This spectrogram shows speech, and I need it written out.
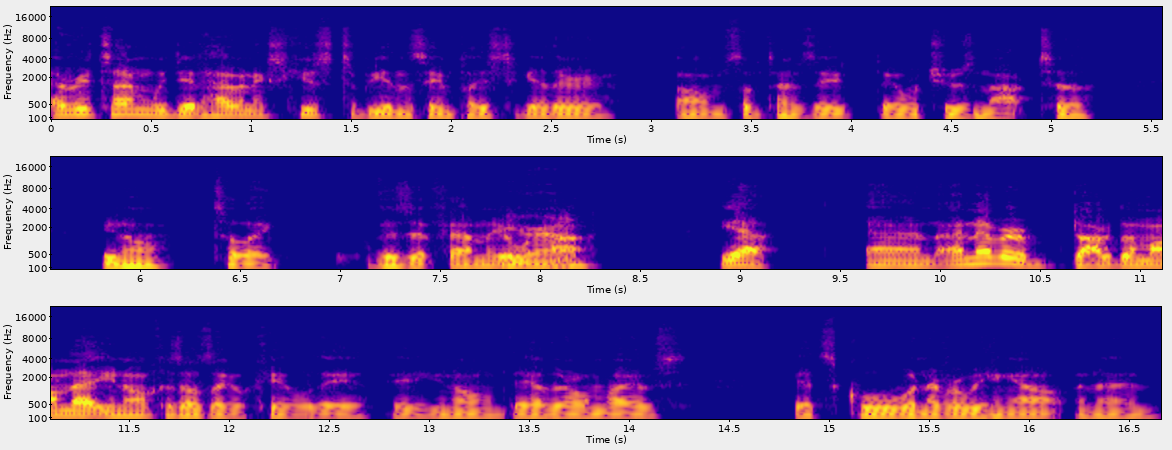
every time we did have an excuse to be in the same place together um sometimes they they would choose not to you know to like visit family or whatnot. yeah. And i never dogged them on that you know because i was like okay well they they you know they have their own lives. It's cool whenever we hang out. And then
